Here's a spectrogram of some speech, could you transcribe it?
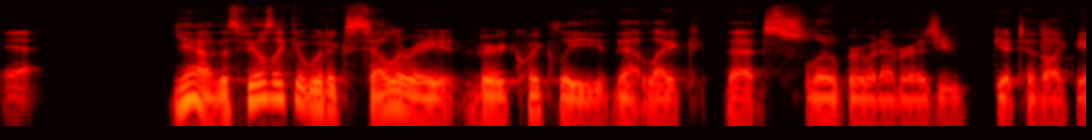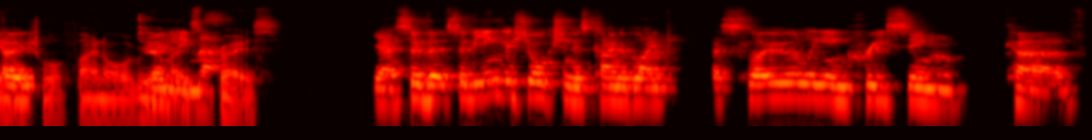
yeah. Yeah, this feels like it would accelerate very quickly that like that slope or whatever as you get to the, like the Totally- actual final totally realized mad. price. Yeah, so the so the English auction is kind of like a slowly increasing curve,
